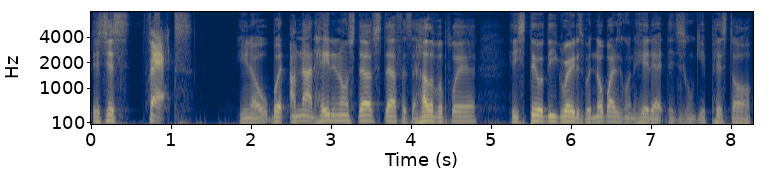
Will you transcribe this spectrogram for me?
It's just facts, you know. But I'm not hating on Steph. Steph is a hell of a player. He's still the greatest, but nobody's going to hear that. They're just going to get pissed off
